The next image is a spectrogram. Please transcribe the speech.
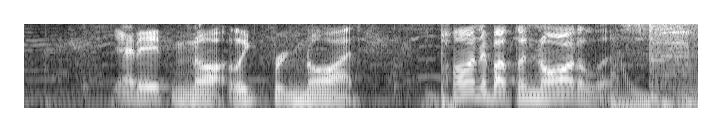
get it? Not like for naught. Pun about the Nautilus.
